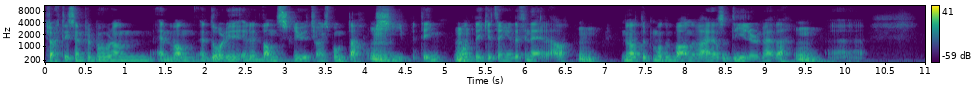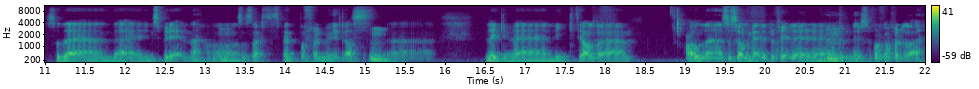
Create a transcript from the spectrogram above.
prakteksempel på hvordan en van, et dårlig eller et vanskelig utgangspunkt da, og Mm. kjipe ting på en Mm. måte ikke trenger å definere deg, Mm. men at du på en måte baner vei, og så dealer du med det. Mm. Eh, Så det, det er inspirerende, og Mm. som sagt spent på å følge med videre. ass. Mm. Eh, Legger ved link til alle, alle sosiale medieprofiler eh, Mm. under, så folk kan følge deg.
